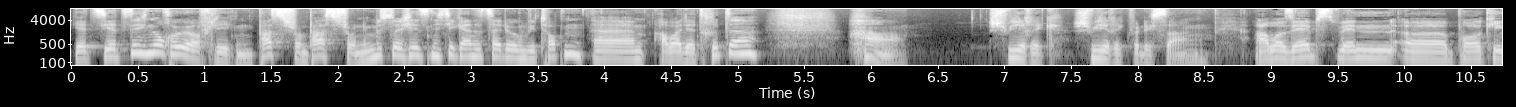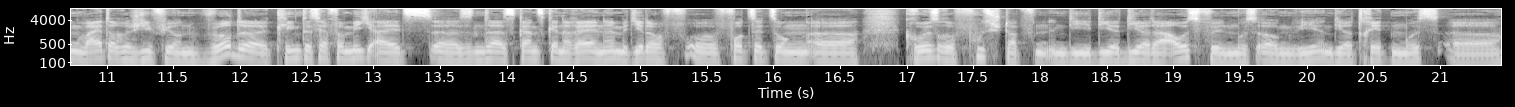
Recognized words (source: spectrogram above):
jetzt, jetzt nicht noch höher fliegen. Passt schon, passt schon. Ihr müsst euch jetzt nicht die ganze Zeit irgendwie toppen. Ähm, aber der dritte, ha, schwierig, schwierig, würde ich sagen. Aber selbst wenn äh, Paul King weiter Regie führen würde, klingt das ja für mich als äh, sind das ganz generell ne mit jeder äh, Fortsetzung äh, größere Fußstapfen, in die, die, die er da ausfüllen muss irgendwie, in die er treten muss. Äh,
